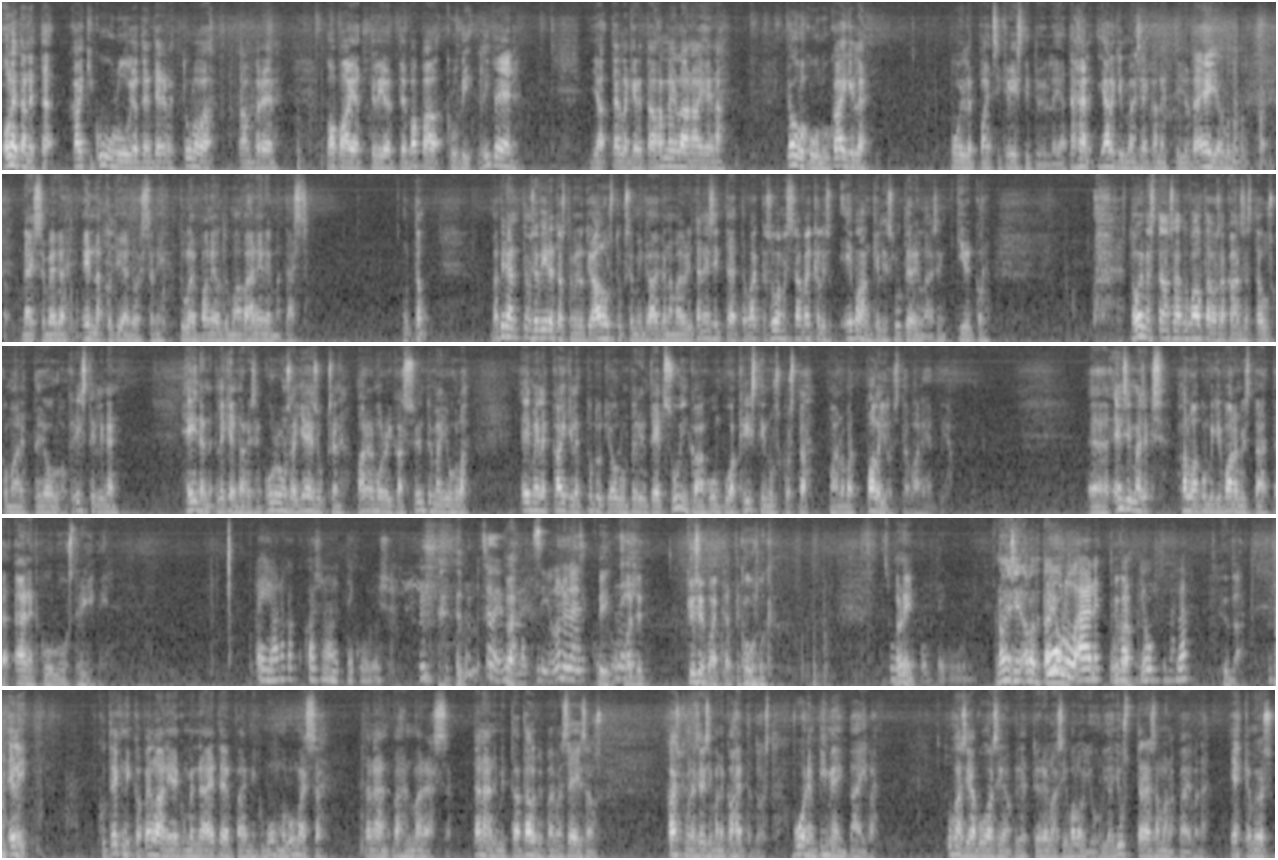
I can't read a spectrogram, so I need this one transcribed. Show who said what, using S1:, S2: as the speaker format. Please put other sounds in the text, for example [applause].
S1: Oletan, että kaikki kuuluu, joten tervetuloa Tampereen vapaa-ajattelijoiden vapaa-klubi Liveen. Ja tällä kertaahan meillä on aiheena joulu kuuluu kaikille muille paitsi kristityille. Ja tähän jälkimmäiseen kanettiin, jota ei ollut näissä meidän ennakkotiedoissa, niin tulen paneutumaan vähän enemmän tässä. Mutta Mä pidän nyt tämmöisen 15 minuutin alustuksen, minkä aikana mä yritän esittää, että vaikka Suomessa on evankelis-luterilaisen kirkon toimesta on saatu valtaosa kansasta uskomaan, että joulu on kristillinen, heidän legendaarisen kurunsa Jeesuksen armorikas syntymäjuhla ei meille kaikille tutut joulun perinteet suinkaan kumpua kristinuskosta, vaan ovat paljon sitä vanhempia. Ensimmäiseksi haluan kumminkin varmistaa, että äänet kuuluu striimiin
S2: ei ainakaan kukaan sanonut, että ei kuuluisi. [laughs]
S3: se on jo hyvä merkki. Silloin yleensä kuuluu.
S1: Niin, niin. kysy vaikka, että kuuluuko. No niin. Ei kuulu No ensin aloitetaan
S2: Kuuluu joulu. äänet tulee. Hyvä. Joo,
S1: hyvä. Hyvä. Eli kun tekniikka pelaa, niin ei kun mennään eteenpäin niin kuin mummo lumessa, tänään vähän märässä. Tänään nimittäin talvipäivän seisaus. 21.12. Vuoden pimein päivä. Tuhansia vuosia on pidetty erilaisia valonjuhlia just tänä samana päivänä – ehkä myös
